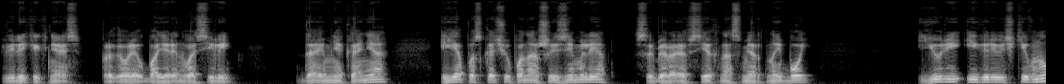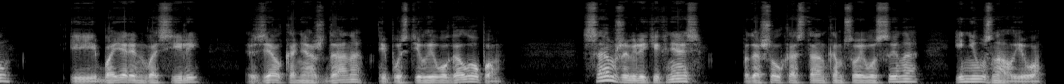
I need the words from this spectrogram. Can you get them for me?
«Великий князь», — проговорил боярин Василий, — «дай мне коня и я поскочу по нашей земле, собирая всех на смертный бой. Юрий Игоревич кивнул, и боярин Василий взял коня Ждана и пустил его галопом. Сам же великий князь подошел к останкам своего сына и не узнал его.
